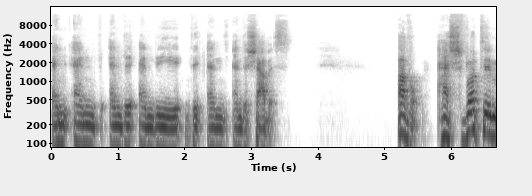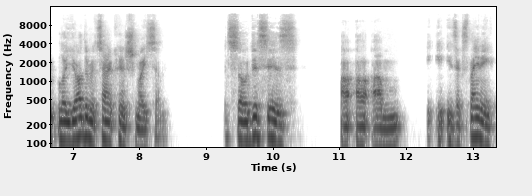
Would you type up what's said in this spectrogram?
and and and the and the, the and and the Shabbos. Aval hashvatim lo yodim. So this is, um, he's explaining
